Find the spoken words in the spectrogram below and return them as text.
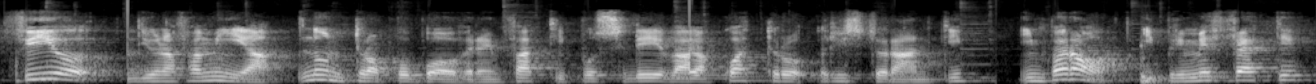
Figlio di una famiglia non troppo povera, infatti possedeva quattro ristoranti, imparò i primi effetti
